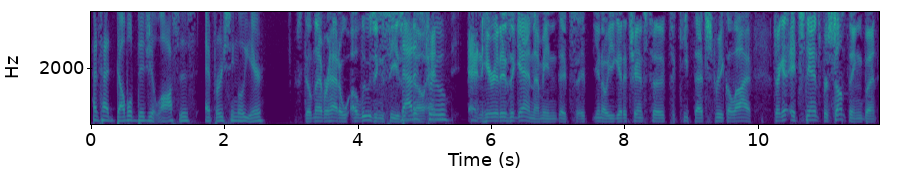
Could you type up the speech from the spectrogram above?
has had double digit losses every single year? Still never had a, a losing season. That is though. true. And, and here it is again. I mean, it's it, you know you get a chance to, to keep that streak alive. So I it stands for something, but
